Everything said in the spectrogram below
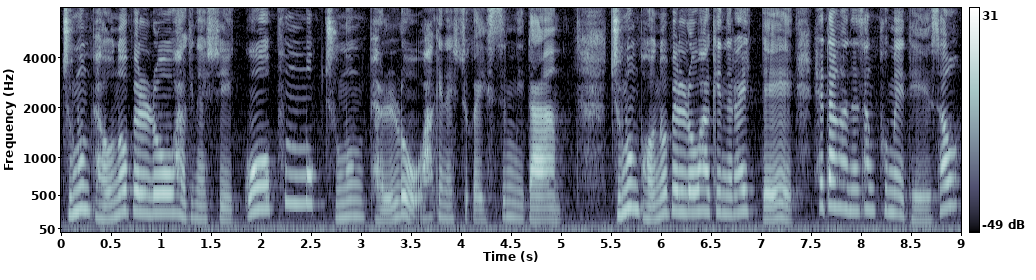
주문 번호별로 확인할 수 있고 품목 주문별로 확인할 수가 있습니다. 주문 번호별로 확인을 할 때 해당하는 상품에 대해서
